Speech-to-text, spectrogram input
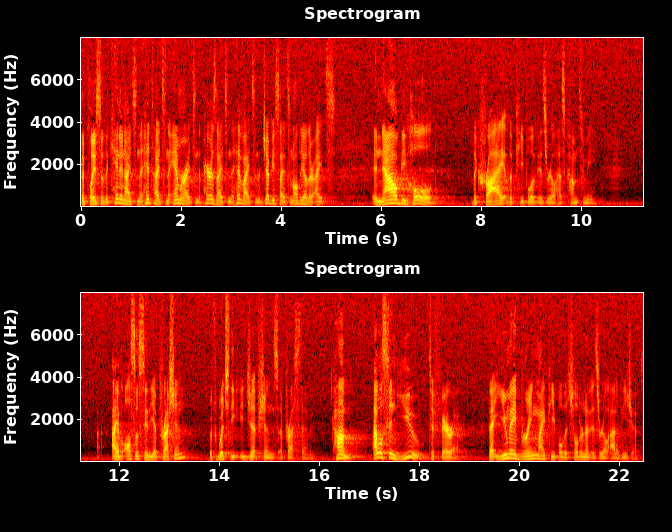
the place of the Canaanites and the Hittites and the Amorites and the Perizzites and the Hivites and the Jebusites and all the other ites. And now, behold, the cry of the people of Israel has come to me. I have also seen the oppression with which the Egyptians oppress them. Come, I will send you to Pharaoh, that you may bring my people, the children of Israel, out of Egypt.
